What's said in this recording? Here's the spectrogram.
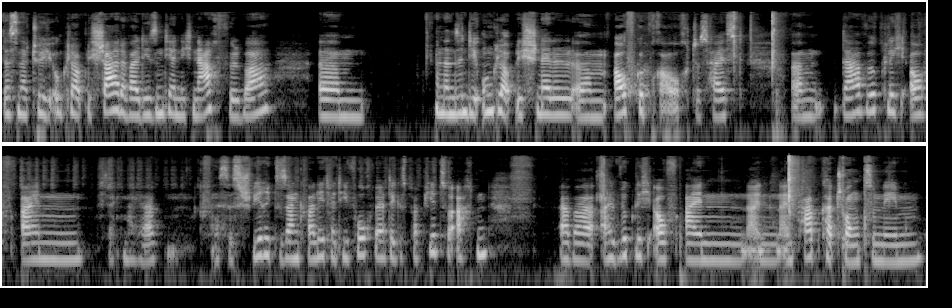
Das ist natürlich unglaublich schade, weil die sind ja nicht nachfüllbar. Ähm, und dann sind die unglaublich schnell ähm, aufgebraucht. Das heißt, ähm, da wirklich auf ein, ich sag mal, ja, es ist schwierig zu sagen, qualitativ hochwertiges Papier zu achten, aber halt wirklich auf einen, einen, Farbkarton zu nehmen,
